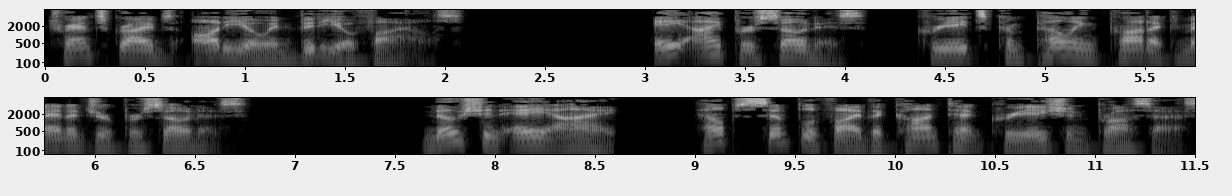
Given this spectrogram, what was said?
transcribes audio and video files. AI Personas creates compelling product manager personas. Notion AI helps simplify the content creation process.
